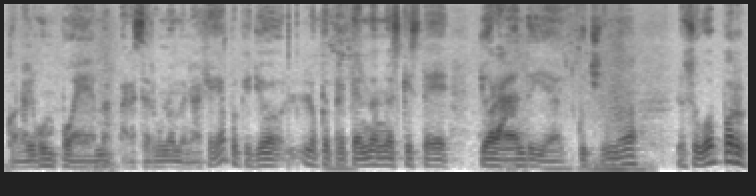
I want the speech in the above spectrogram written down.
con algún poema para hacer un homenaje porque yo lo que pretendo no es que esté llorando y escuchando, lo subo por,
